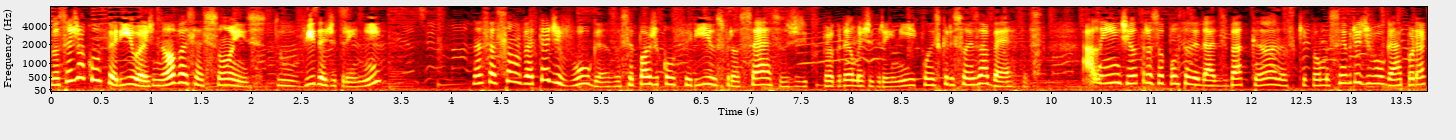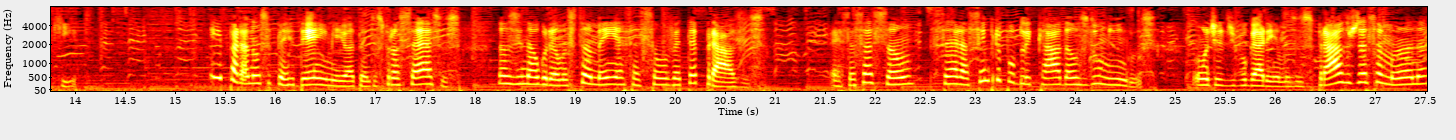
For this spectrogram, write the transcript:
Você já conferiu as novas sessões do Vida de Trainee? Na seção VT Divulga, você pode conferir os processos de programas de trainee com inscrições abertas, além de outras oportunidades bacanas que vamos sempre divulgar por aqui. E para não se perder em meio a tantos processos, nós inauguramos também a seção VT Prazos. Essa seção será sempre publicada aos domingos, onde divulgaremos os prazos da semana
